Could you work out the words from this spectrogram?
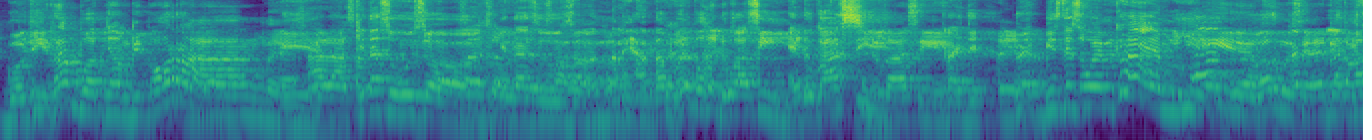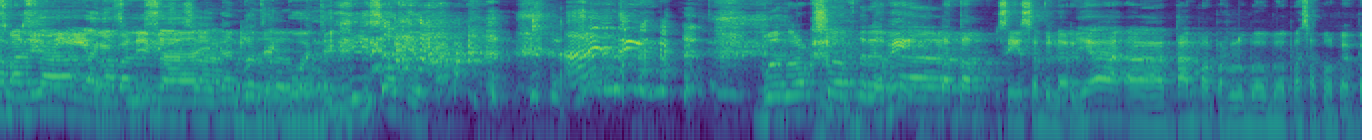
Gue kira buat nyambit orang. Iya. Salah, Kita suzon, kita suzon. Ternyata Buat buat edukasi. edukasi, Edukasi. Keraji- Iya. bisnis UMKM lu Iya, bagus ya. Di lagi tengah pandemi, lagi susah, kan gojek gojek bisa tuh Buat workshop ternyata. Tapi tetap sih sebenarnya eh, tanpa perlu bawa bapak satpol pp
